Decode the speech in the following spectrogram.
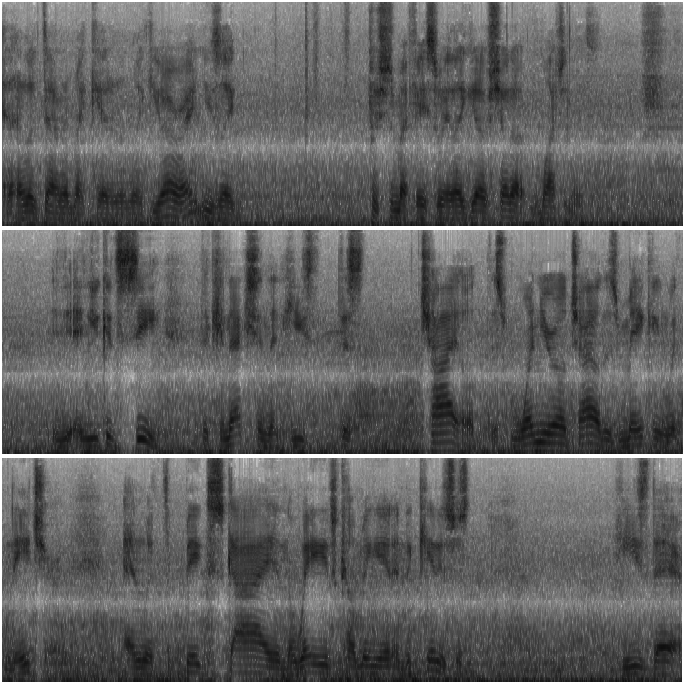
And I look down at my kid, and I'm like, "You all right?" And he's like, pushes my face away, like, "Yo, shut up! I'm watching this." And, and you could see the connection that he's this child this one-year-old child is making with nature and with the big sky and the waves coming in and the kid is just he's there.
